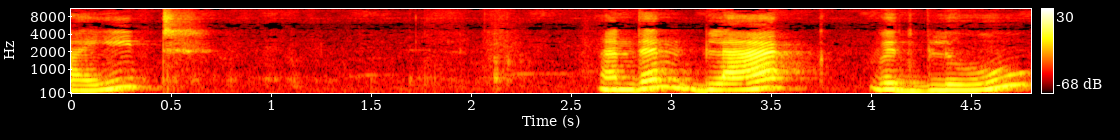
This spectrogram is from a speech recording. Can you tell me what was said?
white and then black with blue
